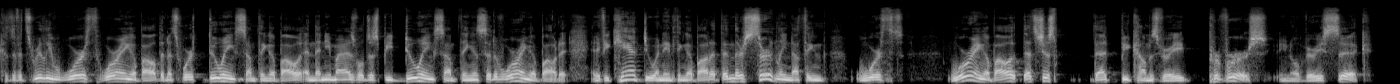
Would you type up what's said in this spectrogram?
Because if it's really worth worrying about, then it's worth doing something about, and then you might as well just be doing something instead of worrying about it. And if you can't do anything about it, then there's certainly nothing worth worrying about. That's just, that becomes very perverse, you know, very sick,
